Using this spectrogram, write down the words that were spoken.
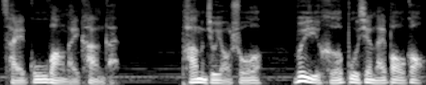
才孤望来看看，他们就要说为何不先来报告？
